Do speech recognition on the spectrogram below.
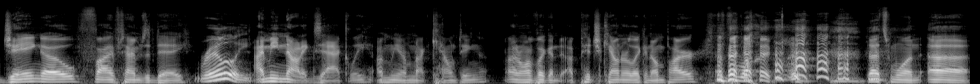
Jing O five times a day. Really? I mean, not exactly. I mean, I'm not counting. I don't have like a, a pitch counter like an umpire. That's one. Uh,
